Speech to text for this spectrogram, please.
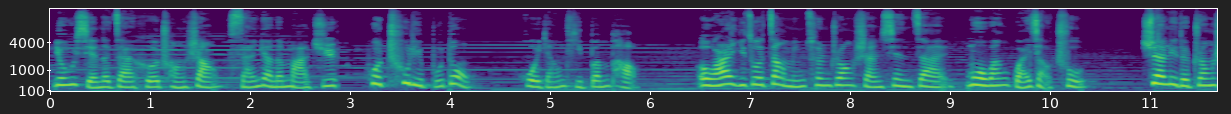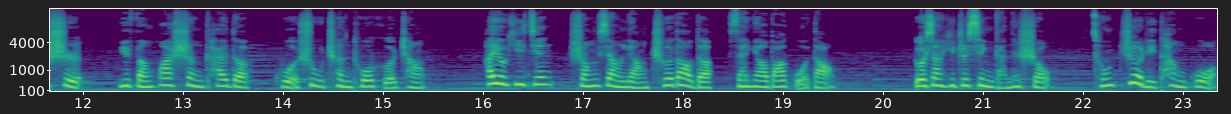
悠闲地在河床上，散养的马驹或矗立不动。或仰体奔跑，偶尔一座藏民村庄闪现在莫湾拐角处，绚丽的装饰与繁花盛开的果树衬托合唱。还有一间双向两车道的三幺八国道，多像一只性感的手从这里探过。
